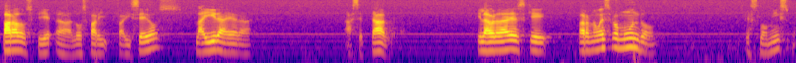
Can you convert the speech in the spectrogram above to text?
Para los, ah, los fariseos, la ira era aceptable. Y la verdad es que para nuestro mundo es lo mismo,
